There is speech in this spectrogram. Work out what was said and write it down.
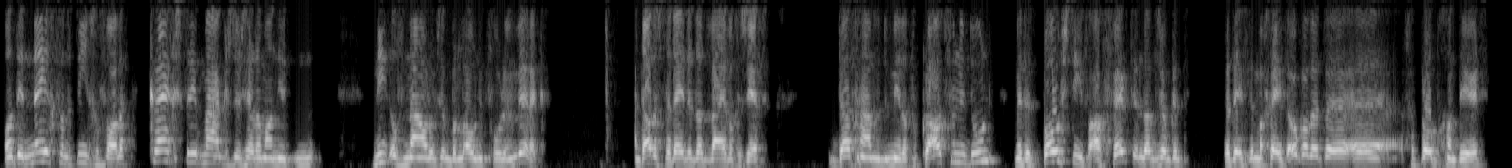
Want in 9 van de 10 gevallen krijgen stripmakers dus helemaal niet, niet of nauwelijks een beloning voor hun werk. En dat is de reden dat wij hebben gezegd, dat gaan we door middel van crowdfunding doen, met het positieve effect. En dat is ook het, dat heeft de Margreet ook altijd uh, gepropagandeerd.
